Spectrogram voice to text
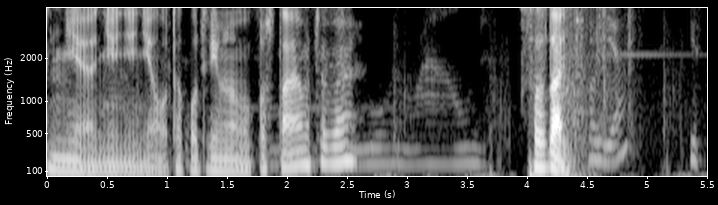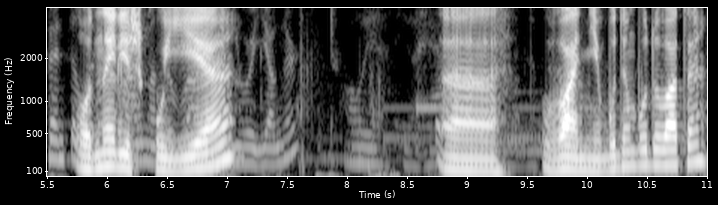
Ні, ні, ні, ні, отак от рівно ми поставимо тебе. Создать. Одне ліжко є. Е, ванні будемо будувати.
